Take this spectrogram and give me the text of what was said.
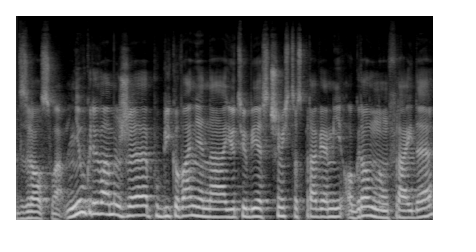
wzrosła. Nie ukrywam, że publikowanie na YouTube jest czymś, co sprawia mi ogromną frajdę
